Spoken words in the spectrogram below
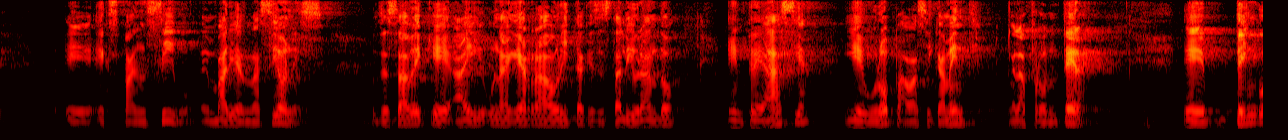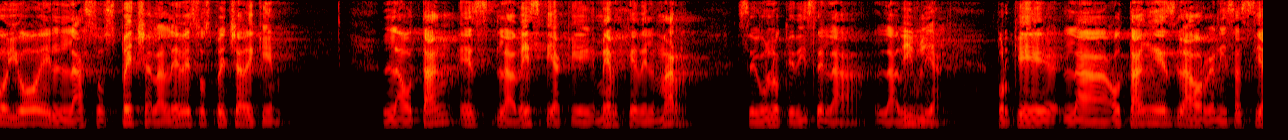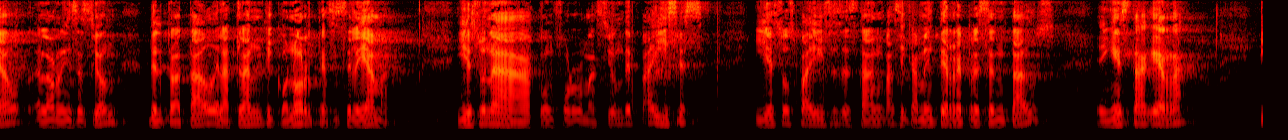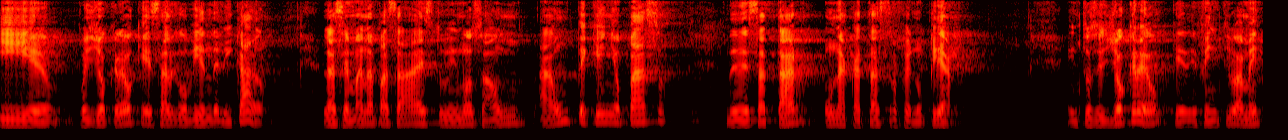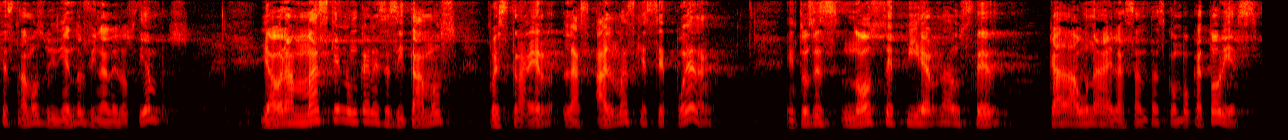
eh, expansivo en varias naciones. Usted sabe que hay una guerra ahorita que se está librando entre Asia y Europa, básicamente, en la frontera. Eh, tengo yo la sospecha, la leve sospecha de que la OTAN es la bestia que emerge del mar, según lo que dice la, la Biblia porque la OTAN es la organización, la organización del Tratado del Atlántico Norte, así se le llama. Y es una conformación de países y esos países están básicamente representados en esta guerra y eh, pues yo creo que es algo bien delicado. La semana pasada estuvimos a un, a un pequeño paso de desatar una catástrofe nuclear. Entonces yo creo que definitivamente estamos viviendo el final de los tiempos. Y ahora más que nunca necesitamos pues traer las almas que se puedan. Entonces no se pierda usted cada una de las santas convocatorias.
